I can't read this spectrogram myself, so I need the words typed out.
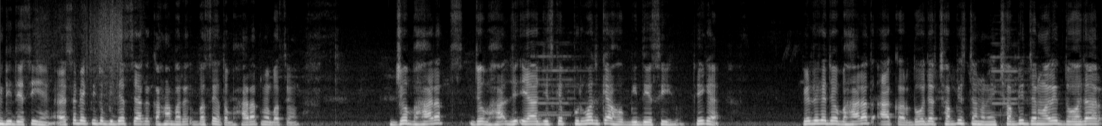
विदेशी हैं। ऐसे व्यक्ति जो विदेश से आकर कहाँ बसे हो तो भारत में बसे हो। जो भारत, जो भार या जिसके पूर्वज क्या हो, विदेशी हो, ठीक है? फिर देखिए, जो भारत आकर 2026 जनवरी 26 जनवरी 2000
